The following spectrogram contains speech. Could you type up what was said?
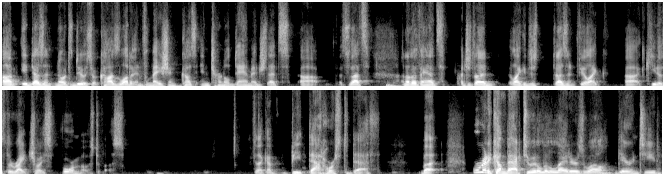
Um, it doesn't know what to do. So it causes a lot of inflammation, cause internal damage. That's uh, so that's another thing that's just like it just doesn't feel like uh, keto is the right choice for most of us. I feel like I've beat that horse to death, but we're going to come back to it a little later as well, guaranteed.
